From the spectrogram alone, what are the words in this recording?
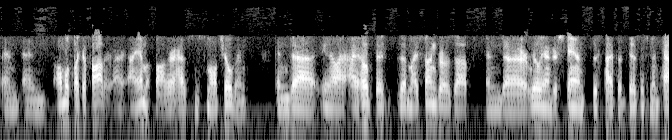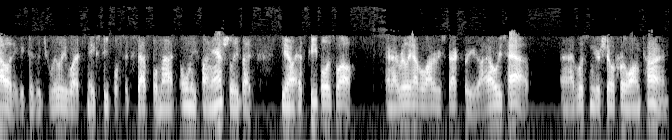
and and almost like a father. I, I am a father. I have some small children, and uh, you know, I, I hope that that my son grows up and uh, really understands this type of business mentality because it's really what makes people successful, not only financially, but you know, as people as well. And I really have a lot of respect for you. I always have, and I've listened to your show for a long time.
